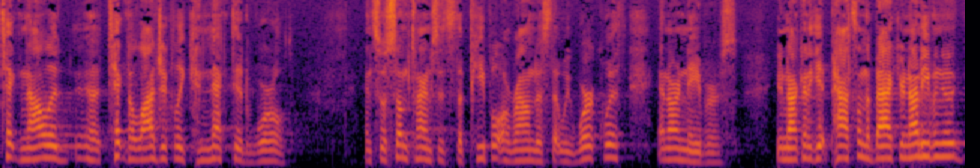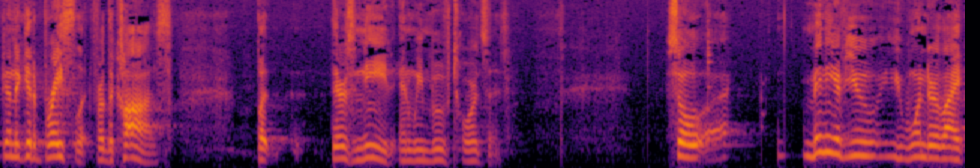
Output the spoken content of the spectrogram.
technolo- uh, technologically connected world. And so sometimes it's the people around us that we work with and our neighbors. You're not going to get pats on the back. You're not even going to get a bracelet for the cause. But there's need, and we move towards it. So uh, many of you, you wonder, like,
